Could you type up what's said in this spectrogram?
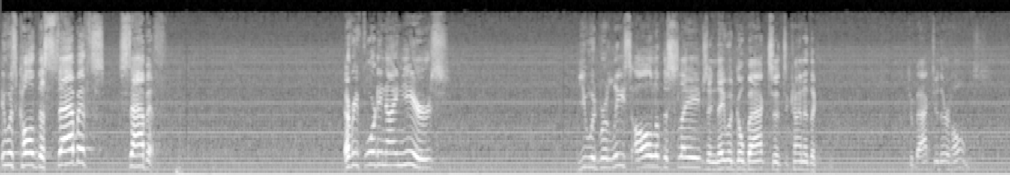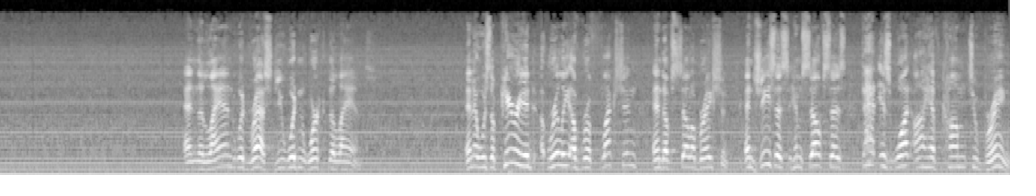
It was called the Sabbath's Sabbath. Every 49 years, you would release all of the slaves and they would go back to, to kind of the to back to their homes. And the land would rest. You wouldn't work the land. And it was a period really of reflection and of celebration. And Jesus himself says, That is what I have come to bring.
